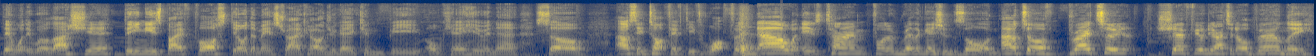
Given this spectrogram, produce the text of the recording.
than what they were last year. Deeney is by far still the main striker. Andre can be okay here and there. So, I'll say top 50 for Watford. Now, it's time for the relegation zone. Out of Brighton, Sheffield United or Burnley,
